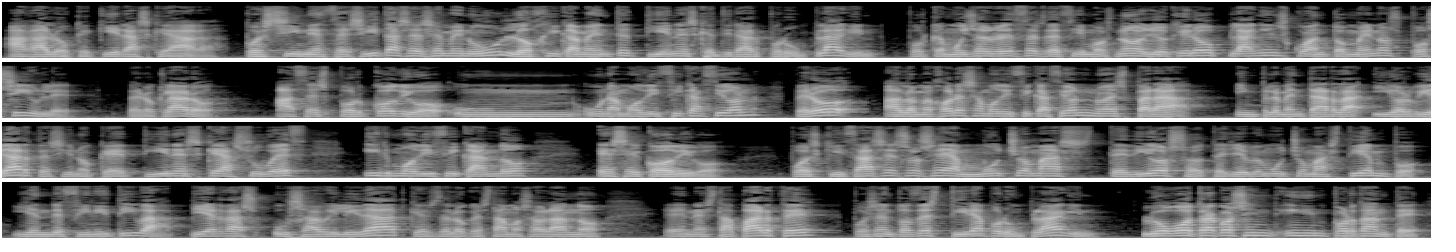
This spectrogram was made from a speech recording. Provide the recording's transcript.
haga lo que quieras que haga. Pues si necesitas ese menú, lógicamente tienes que tirar por un plugin. Porque muchas veces decimos, no, yo quiero plugins cuanto menos posible. Pero claro, haces por código una modificación, pero a lo mejor esa modificación no es para implementarla y olvidarte, sino que tienes que a su vez ir modificando ese código. Pues quizás eso sea mucho más tedioso, te lleve mucho más tiempo y en definitiva pierdas usabilidad, que es de lo que estamos hablando en esta parte, pues entonces tira por un plugin. Luego otra cosa importante,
